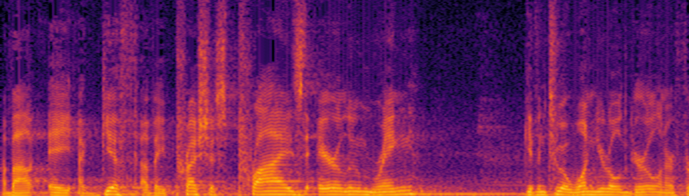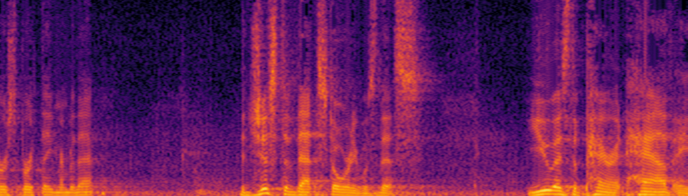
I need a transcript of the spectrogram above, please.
About a, a gift of a precious prized heirloom ring given to a one year old girl on her first birthday. Remember that? The gist of that story was this You, as the parent, have a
